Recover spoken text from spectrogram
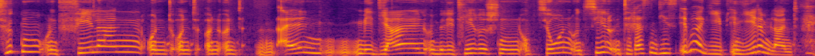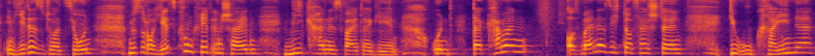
Tücken und Fehlern und, und, und, und allen medialen und militärischen Optionen und Zielen und Interessen, die es immer gibt, in jedem Land, in jeder Situation, müssen wir doch jetzt konkret entscheiden, wie kann es weitergehen. Und da kann man aus meiner Sicht noch feststellen, die Ukraine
